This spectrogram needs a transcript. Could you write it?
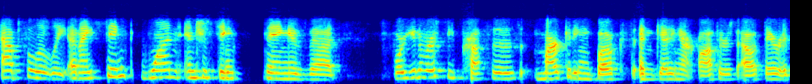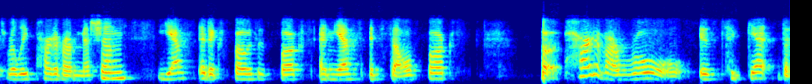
Absolutely. And I think one interesting thing is that for university presses, marketing books and getting our authors out there is really part of our mission. Yes, it exposes books, and yes, it sells books. But part of our role is to get the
